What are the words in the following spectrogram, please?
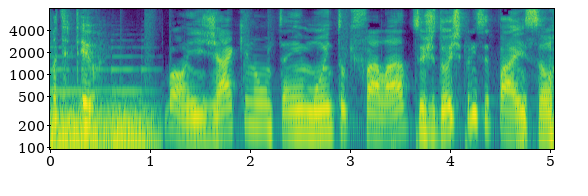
What's it do? Bom, e já que não tem muito o que falar, se os dois principais são,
